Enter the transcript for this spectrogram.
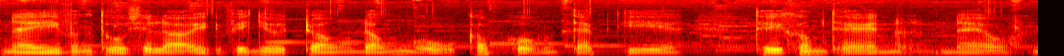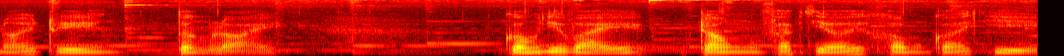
Này văn thù sẽ lợi, ví như trong đống ngũ cốc hỗn tạp kia, thì không thể nào nói riêng từng loại. Cũng như vậy, trong Pháp giới không có gì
